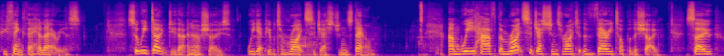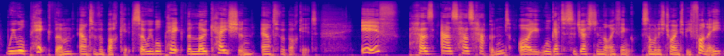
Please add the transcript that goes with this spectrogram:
who think they're hilarious. So we don't do that in our shows. We get people to write ah. suggestions down. And we have them write suggestions right at the very top of the show. So we will pick them out of a bucket. So we will pick the location out of a bucket. If has as has happened, I will get a suggestion that I think someone is trying to be funny.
